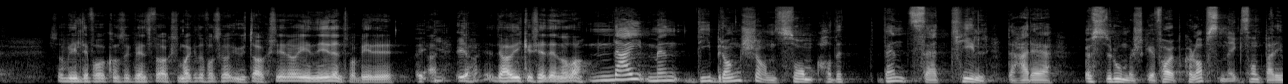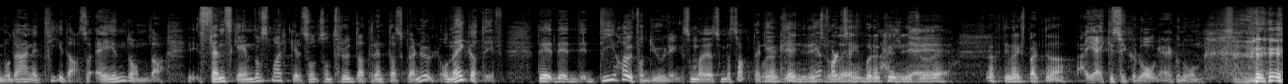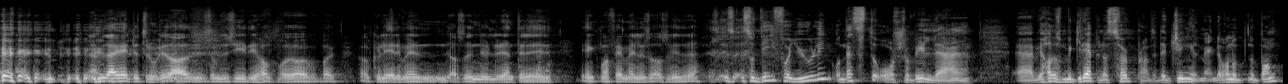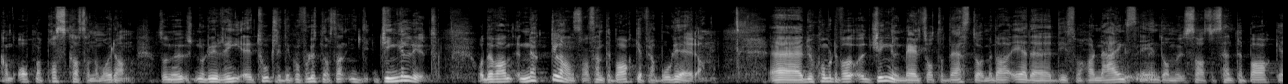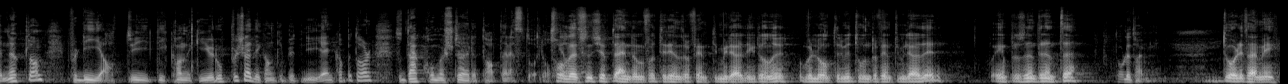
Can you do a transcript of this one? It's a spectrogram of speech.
så vil det få konsekvens for aksjemarkedet. Folk skal ut av aksjer og inn i rentepapirer. Det har- det jo ikke skjedd ennå, da. Nei, men de bransjene som hadde vent seg til det her østromerske kollapsen sant, bare i moderne tid, altså eiendom da, Svensk eiendomsmarked som, som trodde at renta skulle være null, og negativ, det, de, de har jo fått juling, som, som er sagt. her. Hvordan kunne de tro det? Hvordan kunne de tro det? Snakket de med ekspertene, da? Nei, jeg er ikke psykolog, jeg er økonom. Nei, men det er jo helt utrolig, da. Som du sier, de holdt på å kalkulere med altså nullrente eller 1,5 eller så, og så. Så, så de får juling, og neste år så vil eh, Vi hadde begrepet noe under subprime, det jingle mail. Det var når, bankene åpna postkassene om morgenen. Så når, de tok litt i konvolutten, var det sånn jingle-lyd. Og det var nøklene som var sendt tilbake fra boligeierne. Eh, du kommer til å få jingle mails også neste år, men da er det de som har næringseiendom i USA, som sender tilbake nøklene, fordi at de, de kan ikke gjøre opp for seg, de kan ikke putte ny egenkapital. Så der kommer større tap til neste år. Tollefsen kjøpte eiendommer for 350 milliarder kroner og belånte dem med 250 milliarder på 1 rente. Dårlig timing. Dårlig timing.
